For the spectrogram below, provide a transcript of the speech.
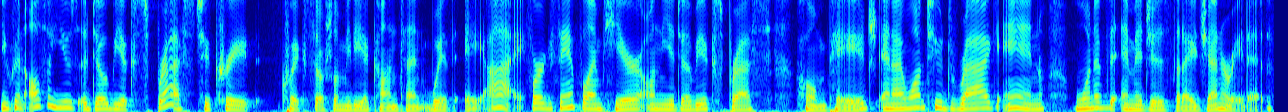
you can also use Adobe Express to create quick social media content with AI. For example, I'm here on the Adobe Express homepage and I want to drag in one of the images that I generated.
